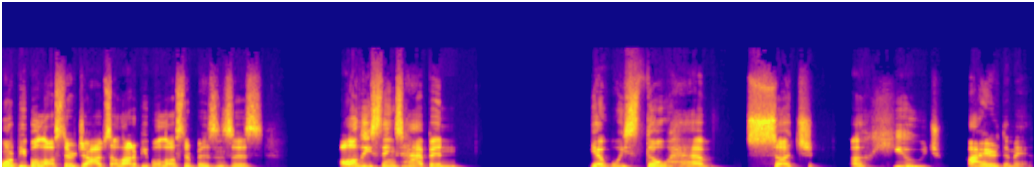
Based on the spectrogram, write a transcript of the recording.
More people lost their jobs. A lot of people lost their businesses. All these things happen, yet we still have such a huge buyer demand.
